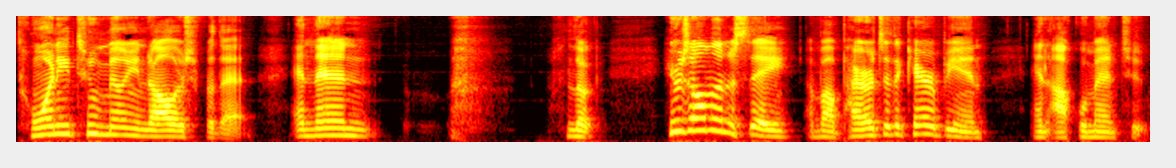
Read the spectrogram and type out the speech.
22 million dollars for that. And then Look, here's all I'm going to say about Pirates of the Caribbean and Aquaman 2.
